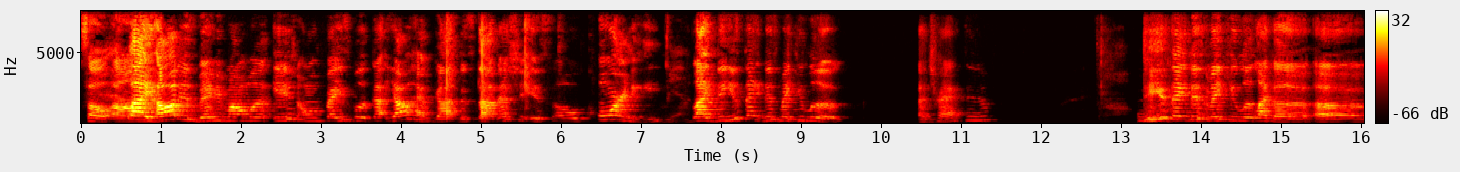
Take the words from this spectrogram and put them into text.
So um like all this baby mama ish on Facebook, got, y'all have got to stop. That shit is so corny. yeah. Like, do you think this make you look attractive? Do you think this make you look like a uh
